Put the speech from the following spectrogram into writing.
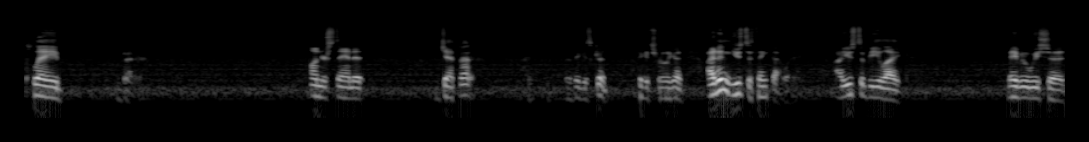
play better, understand it, get better. I think it's good I think it's really good. I didn't used to think that way. I used to be like, maybe we should.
